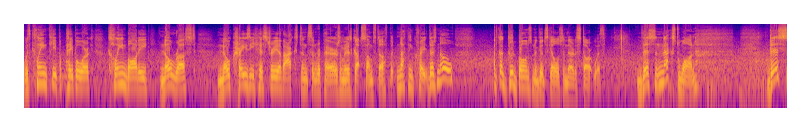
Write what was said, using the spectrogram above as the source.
with clean paperwork, clean body, no rust, no crazy history of accidents and repairs. I mean, it's got some stuff, but nothing crazy. There's no, I've got good bones and a good skeleton there to start with. This next one, this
